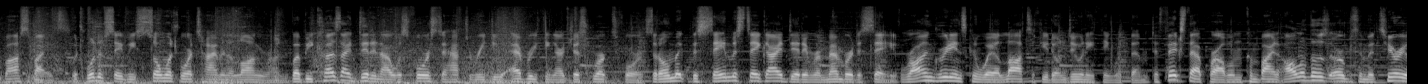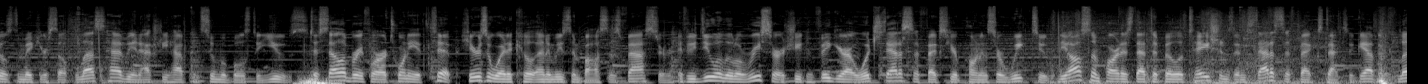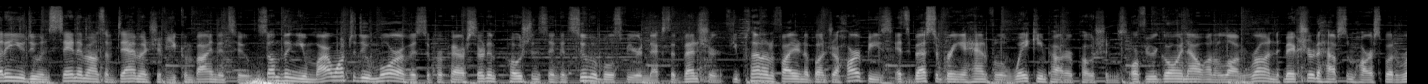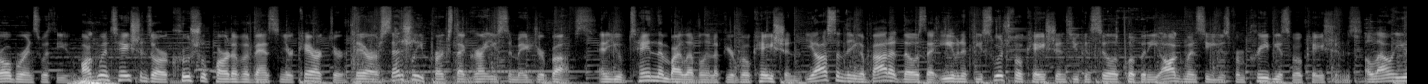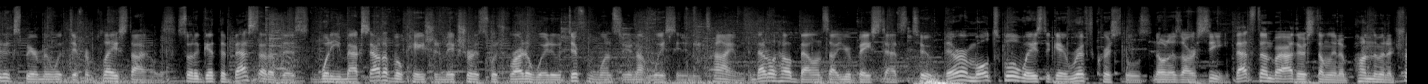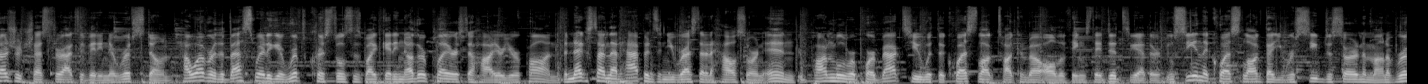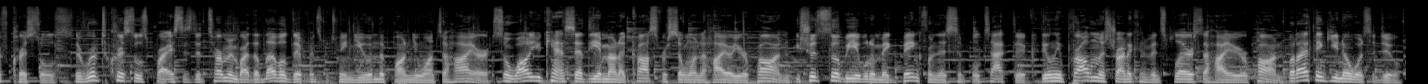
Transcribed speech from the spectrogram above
boss fights, which would have saved me so much more time in the long run. But because I didn't, I was forced to have to redo everything I just worked for, so don't make the same mistake I did and remember to save. Raw ingredients can weigh a lot if you don't do anything with them. To fix that problem, combine all of those herbs and materials to make yourself less heavy and actually have consumables to use. To celebrate for our 20th tip, here's a way to kill enemies and bosses faster. If you do a little research, you can figure out which status effects your opponents are weak to. The awesome part is that debilitations and status effects stack together, letting you do insane amounts of damage if you combine the two. Something you might want to do more of is to prepare certain potions and consumables for your next adventure. If you plan on fighting a bunch of harpies, it's best to bring a handful of waking powder potions, or if you're going out on a long run, make sure to have some Harspud Roborants with you. Augmentations are a crucial part of advancing your character. They are essentially perks that grant you some major buffs, and you obtain them by leveling up your vocation. The awesome thing about it though is that even if you switch vocations, you can still equip any augments you use from previous vocations, allowing you to experiment with different playstyles. So to get the best out of this, when you max out a vocation, make sure to switch right away to a different one so you're not wasting any time, and that'll help balance out your base stats too. There are multiple ways to get Rift Crystals, known as RC. That's done by either stumbling upon them in a treasure chest or activating a Rift Stone. However, the best way to get Rift Crystals is by getting other players to hire your pawn. The next time that happens and you rest at a house or an inn, your pawn will report back to you with the quest log talking about all the things they did together. You'll see in the quest log that you received a certain amount of Rift Crystals. The Rift Crystals price is determined by the level difference between you and the pawn you want to hire. So while you can't set the amount it costs for someone to hire your pawn, you should still be able to make bank from this simple tactic. The only problem is trying to convince players to hire your pawn, but I think you know what to do.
